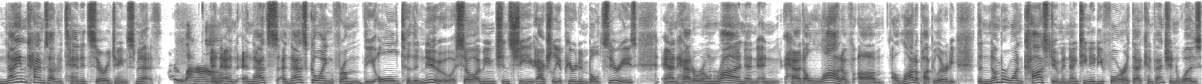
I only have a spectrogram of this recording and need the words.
nine times out of 10, it's Sarah Jane Smith. oh wow, and and and that's and that's going from the old to the new so i mean since she actually appeared in both series and had her own run and and had a lot of um a lot of popularity the number one costume in 1984 at that convention was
